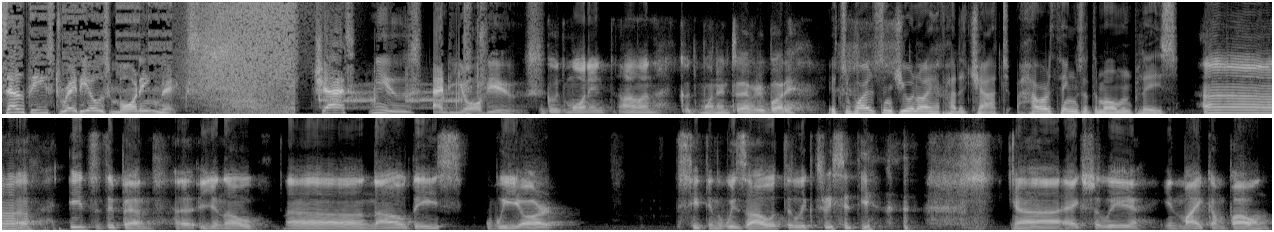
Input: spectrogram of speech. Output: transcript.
Southeast Radio's morning mix. Chat, news, and your views. Good morning, Alan. Good morning to everybody. It's a while since you and I have had a chat. How are things at the moment, please? Uh, it depends. Uh, you know, uh, nowadays we are sitting without electricity. uh, actually, in my compound,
